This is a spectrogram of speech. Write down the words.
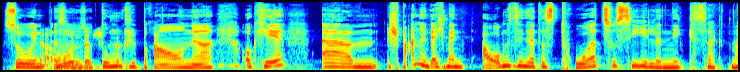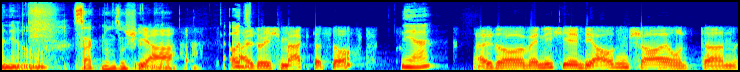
so in Ja, also so dunkelbraun, ja. Okay, ähm, spannend. Ich meine, Augen sind ja das Tor zur Seele, Nick, sagt man ja auch. Sagt man so schön. Ja, Und- also ich merke das oft. Ja. Also wenn ich ihr in die Augen schaue und dann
